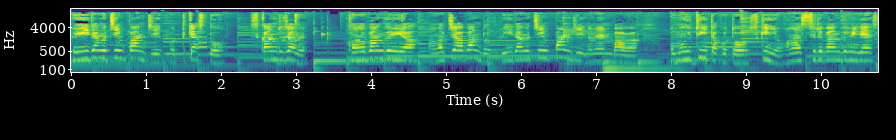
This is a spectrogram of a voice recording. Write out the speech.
フリーダムチンパンジーポッドキャストスカンドジャムこの番組はアマチュアバンドフリーダムチンパンジーのメンバーが思いついたことを好きにお話しする番組です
